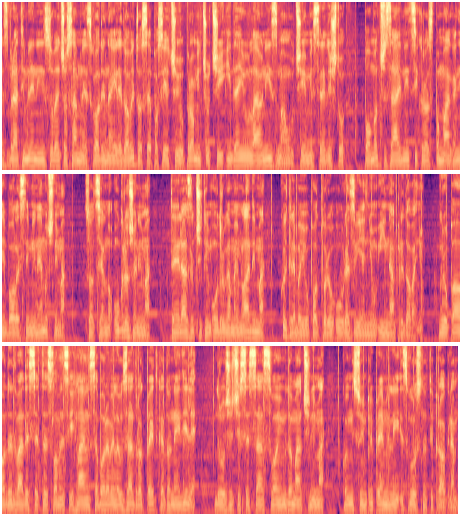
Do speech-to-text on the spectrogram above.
Zbratimljeni su već 18 godina i redovito se posjećuju promičući ideju laonizma u čijem je središtu pomoć zajednici kroz pomaganje bolesnim i nemoćnima, socijalno ugroženima te različitim udrugama i mladima koji trebaju potporu u razvijanju i napredovanju. Grupa od 20 slovenskih Lionsa boravila u Zadru od petka do nedjelje, družeći se sa svojim domaćinima kojim su im pripremili zgusnuti program.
